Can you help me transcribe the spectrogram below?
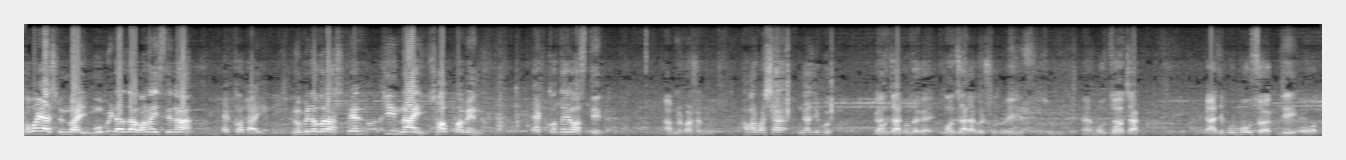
সবাই আসবেন ভাই মুভিটা যা বানাইছে না এক কথায়। নবীনগর আসবেন কি নাই সব পাবেন। এক কথায় অস্থির। আপনার বাসা কই? আমার বাসা গাজীপুর কোন জায়গায়? মৌচাক। শুরু হয়ে গেছে হ্যাঁ মৌচাক। মৌচাক। গাজীপুর মৌচাক জি। অত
